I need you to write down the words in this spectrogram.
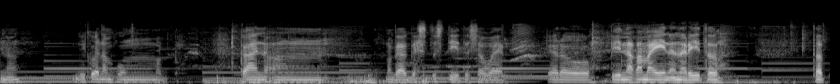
No? Hindi ko alam kung magkano ang magagastos dito sa wire. Pero pinakamahina na rito. 3,000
